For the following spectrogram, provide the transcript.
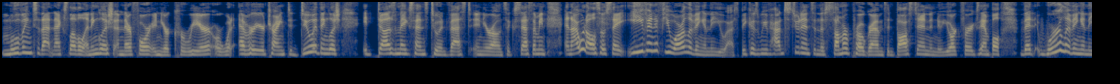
moving to that next level in English and therefore in your career or whatever you're trying to do with English, it does make sense to invest in your own success. I mean, and I would also say, even if you are living in the US, because we've had students in the summer programs in Boston and New York, for example, that were living in the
